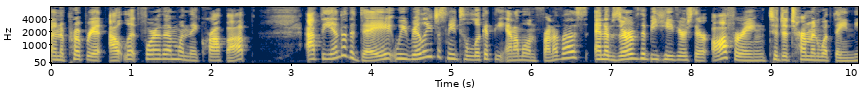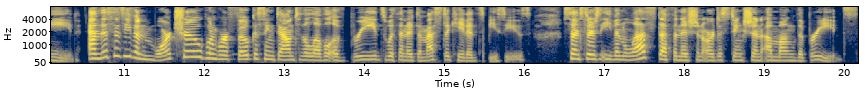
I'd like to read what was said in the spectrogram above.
an appropriate outlet for them when they crop up, at the end of the day, we really just need to look at the animal in front of us and observe the behaviors they're offering to determine what they need. And this is even more true when we're focusing down to the level of breeds within a domesticated species, since there's even less definition or distinction among the breeds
